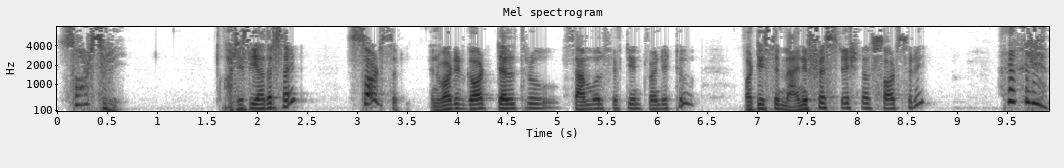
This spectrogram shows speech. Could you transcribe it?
sorcery. What is the other side? Sorcery. And what did God tell through Samuel 15:22? What is the manifestation of sorcery? Rebellion.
